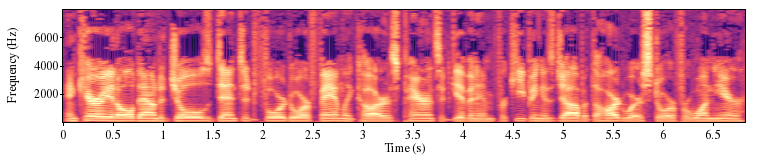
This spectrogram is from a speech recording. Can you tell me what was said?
and carry it all down to Joel's dented four door family car his parents had given him for keeping his job at the hardware store for one year.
